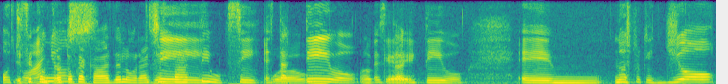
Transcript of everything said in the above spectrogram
ocho años. Ese contrato que acabas de lograr ya está activo. Sí, está activo, está activo. Em, no es porque yo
